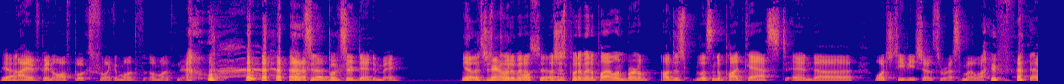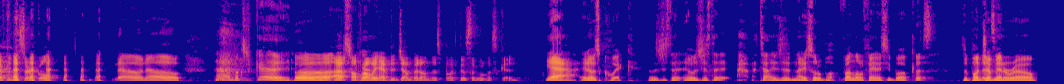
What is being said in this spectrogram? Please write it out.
yeah. I have been off books for like a month. A month now. books, are, books are dead to me. you know, Let's just put them in. also A, let's just put them in a pile and burn them. I'll just listen to podcasts and uh, watch TV shows the rest of my life after the circle. no, no, no. Books are good. Uh, I, I'll probably have to jump in on this book. This one looks good. Yeah, and it was quick. It was just a. It was just a. I tell you, this is a nice little book, fun little fantasy book. That's There's a bunch of that's- them in a row.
